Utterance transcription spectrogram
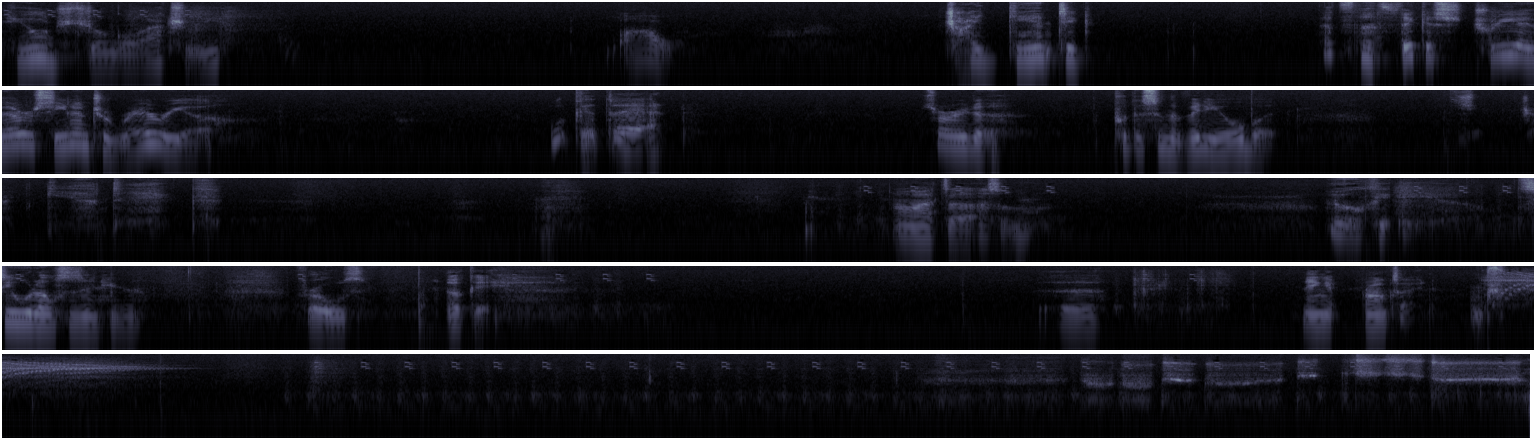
Huge jungle, actually. Wow. Gigantic. That's the thickest tree I've ever seen in Terraria. Look at that. Sorry to put this in the video, but it's gigantic. Oh, that's awesome. Okay. Let's see what else is in here. Froze. Okay. Uh, dang it, wrong side.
